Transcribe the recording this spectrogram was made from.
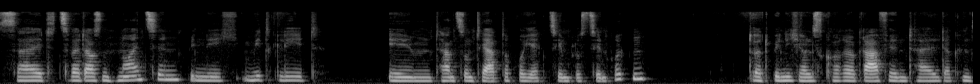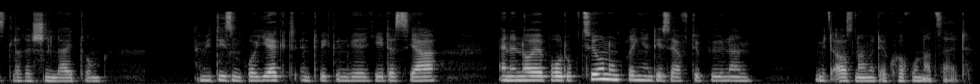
Seit 2019 bin ich Mitglied im Tanz- und Theaterprojekt 10 plus 10 Brücken. Dort bin ich als Choreografin Teil der künstlerischen Leitung. Mit diesem Projekt entwickeln wir jedes Jahr eine neue Produktion und bringen diese auf die Bühnen, mit Ausnahme der Corona-Zeit.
